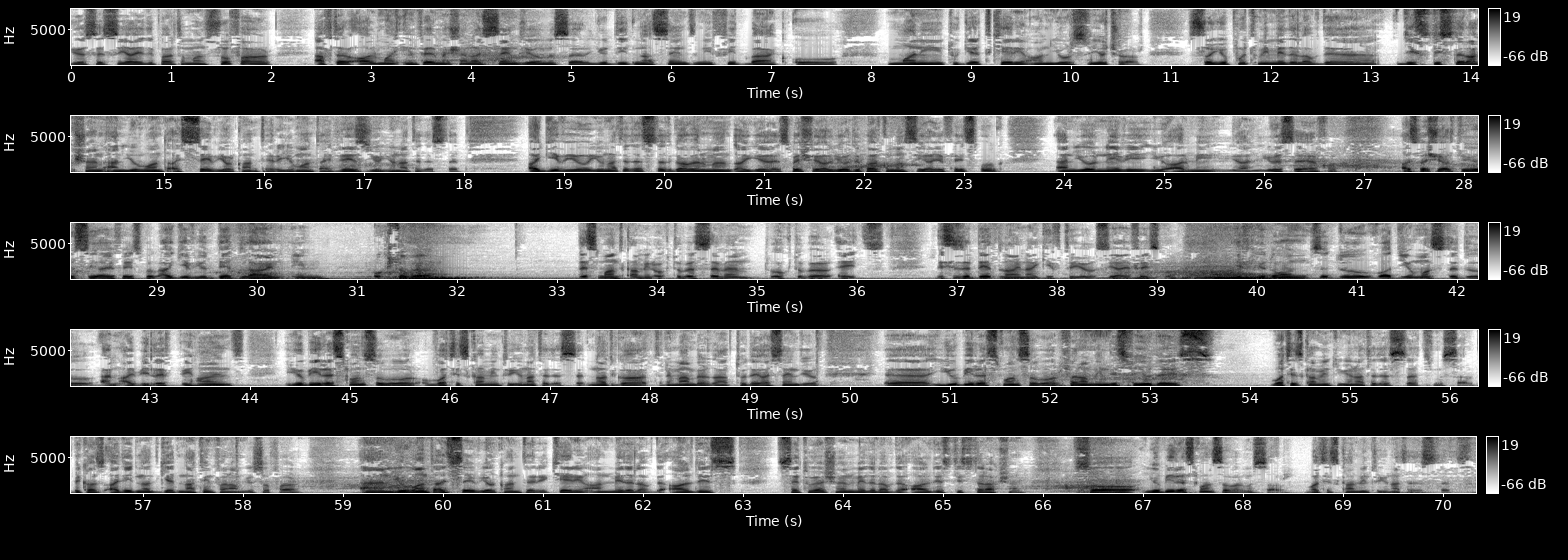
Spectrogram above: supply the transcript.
USCIS department. So far, after all my information I send you, Mr., you did not send me feedback or money to get carry on your future. So you put me middle of the this destruction and you want I save your country. You want I raise you United States. I give you United States government, I give, especially your department CIA Facebook and your Navy, your Army, and USA Air Force, especially to your CIA Facebook. I give you deadline in October, this month coming October 7 to October 8th. This is a deadline I give to you, CIA Facebook. If you don't do what you must do and I be left behind, you be responsible of what is coming to United States, not God. Remember that today I send you. Uh, you be responsible from in these few days what is coming to United States. Because I did not get nothing from you so far. And you want I save your country carrying on middle of the all this situation, middle of the all this destruction. So you be responsible, Mr. What is coming to United States.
